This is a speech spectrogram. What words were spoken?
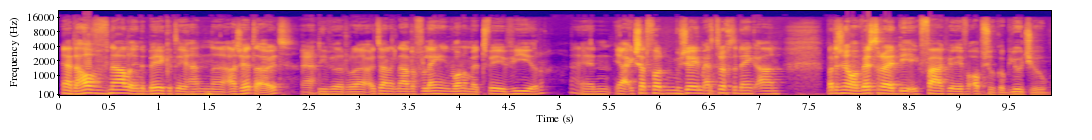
ja, de halve finale in de beker tegen eh, AZ uit. Ja. Die we eh, uiteindelijk na de verlenging wonnen met 2-4. En ja, ik zat voor het museum echt terug te denken aan... wat is nou een wedstrijd die ik vaak weer even opzoek op YouTube?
